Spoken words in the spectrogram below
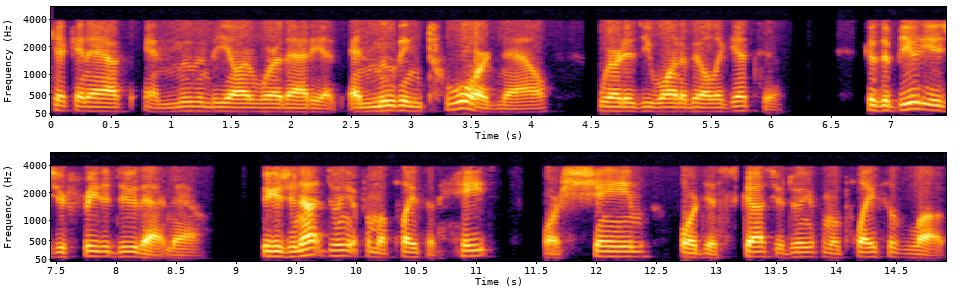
kicking ass and moving beyond where that is and moving toward now where it is you want to be able to get to. Because the beauty is you're free to do that now. Because you're not doing it from a place of hate or shame or disgust. You're doing it from a place of love.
